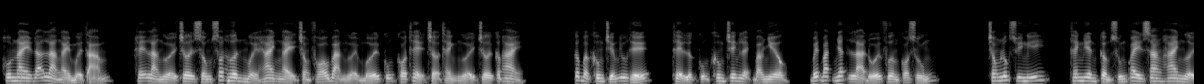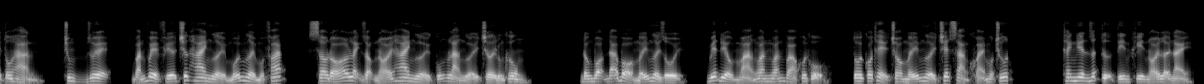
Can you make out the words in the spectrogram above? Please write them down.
Hôm nay đã là ngày mười tám, hễ là người chơi sống sót hơn mười hai ngày trong phó bản người mới cũng có thể trở thành người chơi cấp hai. Cấp bậc không chiếm ưu thế, thể lực cũng không chênh lệch bao nhiêu, bết bắt nhất là đối phương có súng. Trong lúc suy nghĩ, thanh niên cầm súng quay sang hai người tô hàn, trung duệ bắn về phía trước hai người mỗi người một phát, sau đó lạnh giọng nói hai người cũng là người chơi đúng không? Đồng bọn đã bỏ mấy người rồi, biết điều mà ngoan ngoan vào khuôn khổ, tôi có thể cho mấy người chết sảng khoái một chút. Thanh niên rất tự tin khi nói lời này.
